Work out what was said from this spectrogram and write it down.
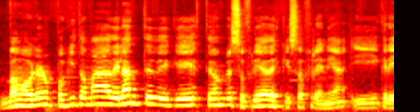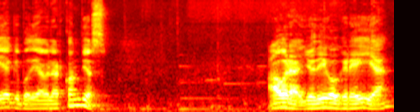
Vamos a hablar un poquito más adelante de que este hombre sufría de esquizofrenia y creía que podía hablar con Dios. Ahora, yo digo creía,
